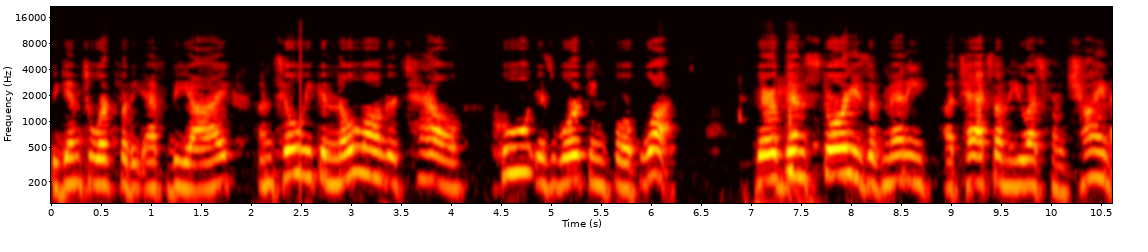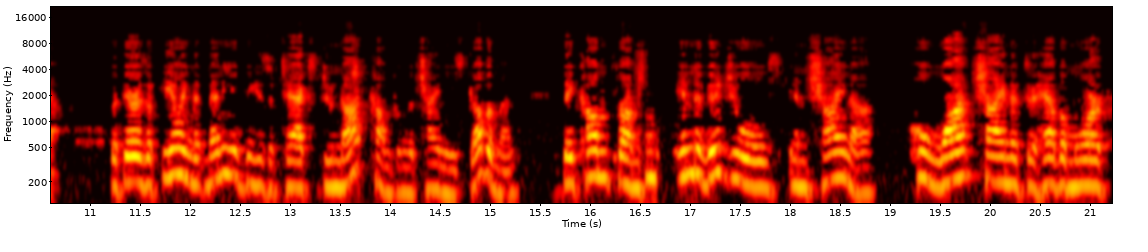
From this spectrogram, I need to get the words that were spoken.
begin to work for the FBI, until we can no longer tell who is working for what. There have been stories of many attacks on the U.S. from China, but there is a feeling that many of these attacks do not come from the Chinese government. They come from individuals in China who want China to have a more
